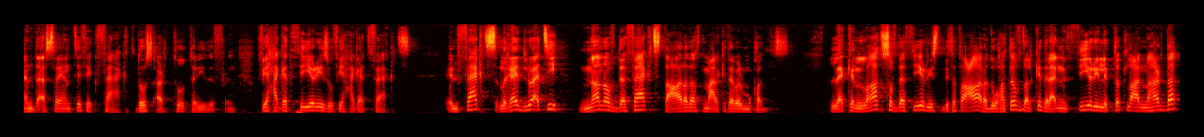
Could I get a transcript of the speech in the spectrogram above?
and a scientific fact. Those are totally different. في حاجات theories وفي حاجات facts. الفاكتس لغاية دلوقتي none of the facts تعارضت مع الكتاب المقدس. لكن lots of the theories بتتعارض وهتفضل كده لأن الثيوري اللي بتطلع النهارده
